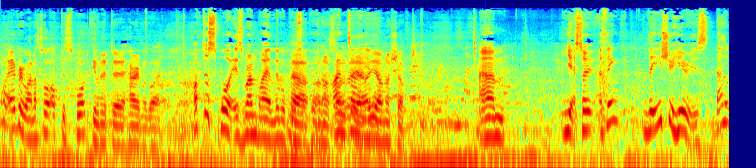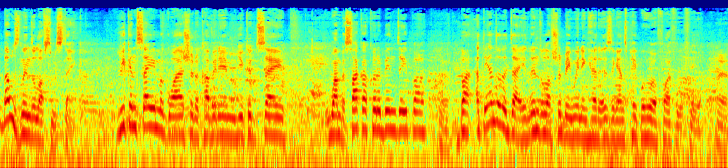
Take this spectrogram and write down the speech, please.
Well, everyone. I saw Optus Sport giving it to Harry Maguire. Optus Sport is run by a Liverpool No, supporter. I'm not. I'm telling yeah, you. yeah, I'm not shocked. Um, yeah, so I think the issue here is that, that was Lindelof's mistake. You can say Maguire should have covered him. You could say Wan-Bissaka could have been deeper. But at the end of the day, Lindelof should be winning headers against people who are five foot four. Yeah.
